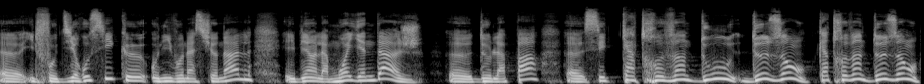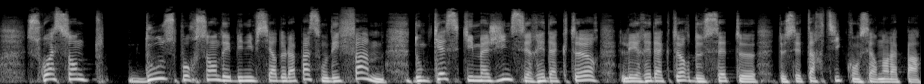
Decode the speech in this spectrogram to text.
Euh, il faut dire aussi que au niveau national, eh bien la moyenne d'âge euh, de l'APA, euh, c'est 82 ans, 82 ans, 60 12% des bénéficiaires de la PAS sont des femmes. Donc qu'est-ce qu'imaginent ces rédacteurs, les rédacteurs de cette de cet article concernant la PA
